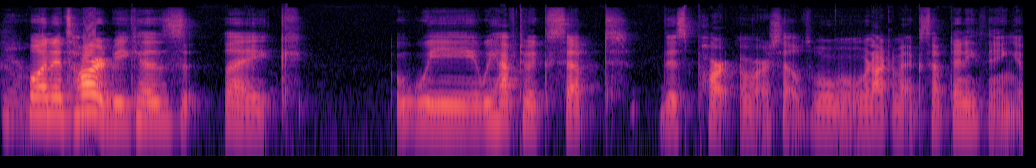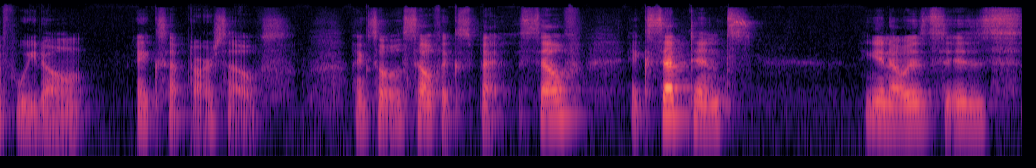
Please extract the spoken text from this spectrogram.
Yeah. Well, and it's hard because like we we have to accept this part of ourselves. Well, we're not going to accept anything if we don't accept ourselves. Like so self expect self acceptance you know is is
